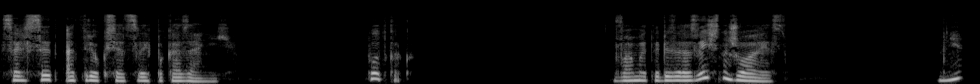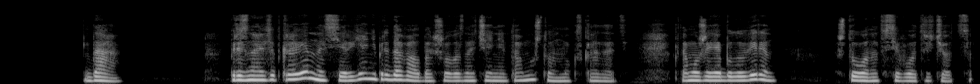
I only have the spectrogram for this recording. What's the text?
Сальсет отрекся от своих показаний. Вот как. Вам это безразлично, Жуаэс? Мне? Да. Признаюсь откровенно, сир, я не придавал большого значения тому, что он мог сказать. К тому же я был уверен, что он от всего отречется.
